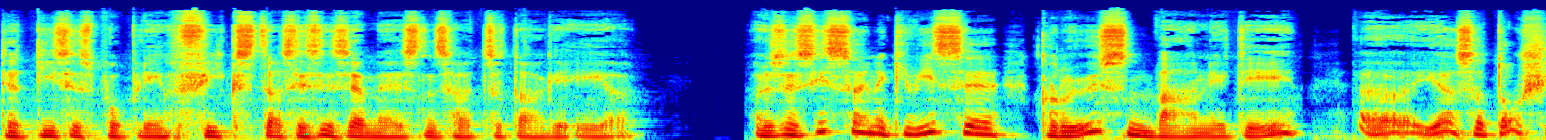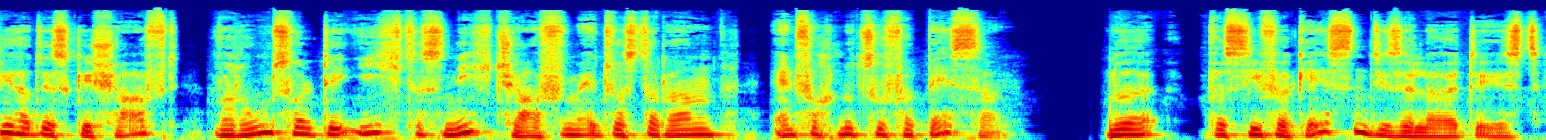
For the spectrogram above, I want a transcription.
der dieses Problem fixt. Das ist es ja meistens heutzutage eher. Also es ist so eine gewisse Größenwahnidee, äh, ja, Satoshi hat es geschafft, warum sollte ich das nicht schaffen, etwas daran einfach nur zu verbessern? Nur, was sie vergessen, diese Leute, ist,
